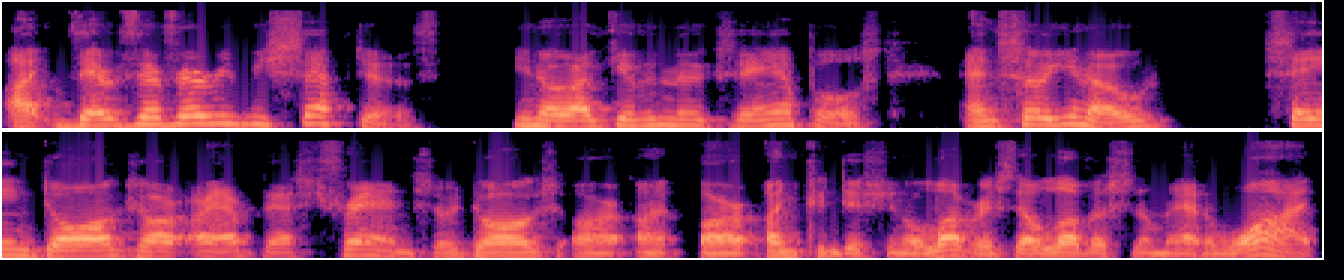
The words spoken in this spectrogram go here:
I, they're they're very receptive you know i've given them examples and so you know saying dogs are, our best friends or dogs are uh, are unconditional lovers. They'll love us no matter what.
